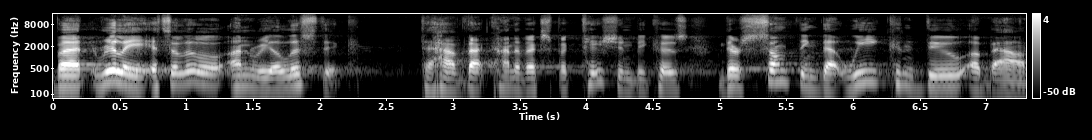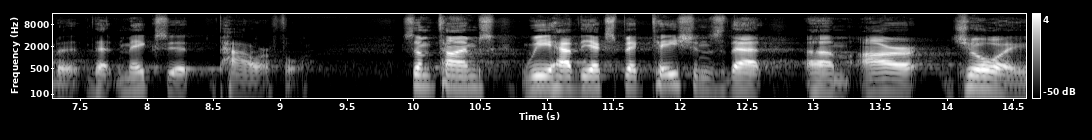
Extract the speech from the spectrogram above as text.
But really, it's a little unrealistic to have that kind of expectation because there's something that we can do about it that makes it powerful. Sometimes we have the expectations that um, our joy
